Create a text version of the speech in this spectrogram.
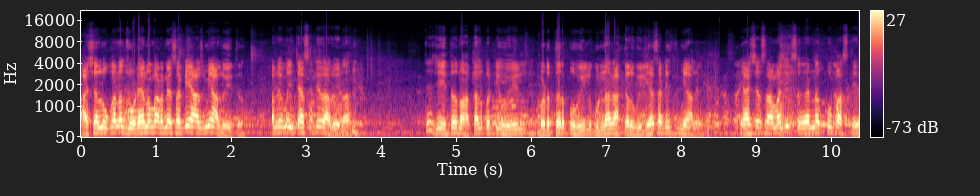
अशा लोकांना जोड्यानं मारण्यासाठी आज मी आलो इथं. आलो म्हणजे त्यासाठीच आलो आहे ना. त्याच्या इथं हकालपट्टी होईल बडतर्फ होईल गुन्हा दाखल होईल यासाठीच मी आलो या अशा सामाजिक संघटना खूप असते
